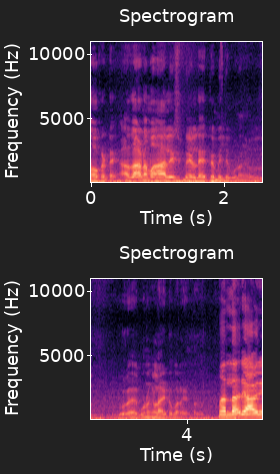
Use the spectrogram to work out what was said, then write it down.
നോക്കട്ടെ അതാണ് മഹാലക്ഷ്മികളുടെ ഏറ്റവും വലിയ ഗുണങ്ങൾ. ഗുണങ്ങളായിട്ട് പറയേണ്ടത്. നല്ല രാവിലെ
